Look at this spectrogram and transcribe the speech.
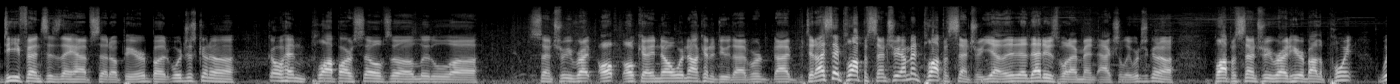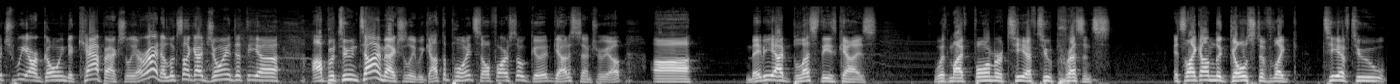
defenses they have set up here, but we're just gonna go ahead and plop ourselves a little, uh, sentry right- Oh, okay, no, we're not gonna do that. We're- uh, Did I say plop a sentry? I meant plop a sentry. Yeah, th that is what I meant, actually. We're just gonna plop a sentry right here by the point, which we are going to cap, actually. Alright, it looks like I joined at the, uh, opportune time, actually. We got the point. So far, so good. Got a sentry up. Uh... Maybe I bless these guys with my former TF2 presence. It's like I'm the ghost of, like, TF2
